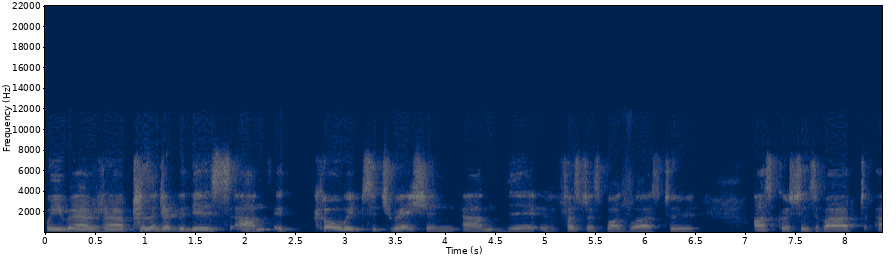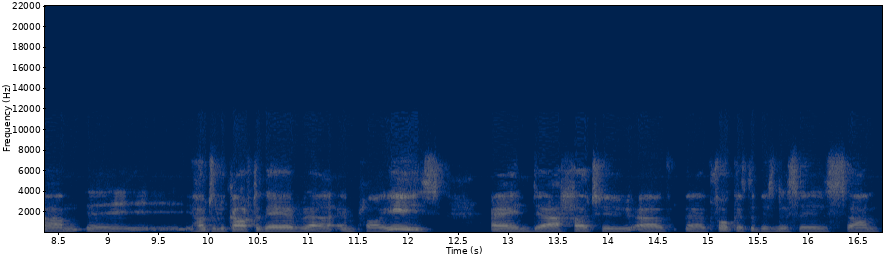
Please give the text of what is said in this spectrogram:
we were uh, presented with this um, COVID situation, um, the first response was to ask questions about um, uh, how to look after their uh, employees and uh, how to uh, uh, focus the businesses um,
